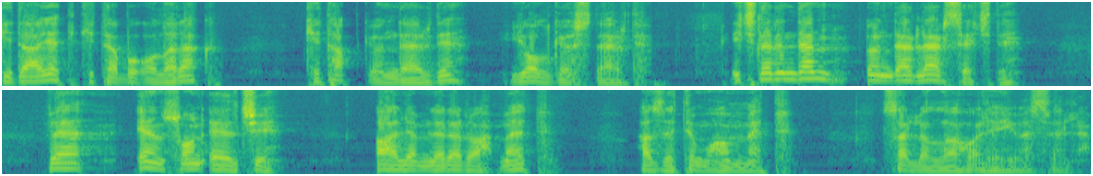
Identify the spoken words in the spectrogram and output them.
hidayet kitabı olarak kitap gönderdi, yol gösterdi. İçlerinden önderler seçti ve en son elçi, alemlere rahmet, Hz. Muhammed sallallahu aleyhi ve sellem.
